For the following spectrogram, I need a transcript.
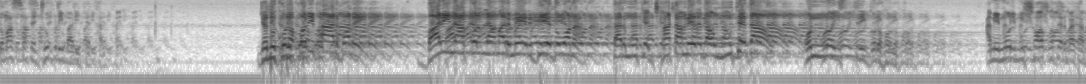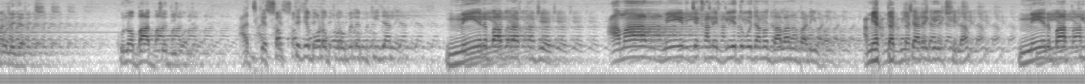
তোমার সাথে ঝুপড়ি বাড়িতে থাকবে। যদি কোন পরিবার বলে, বাড়ি না করলে আমার মেয়ের বিয়ে দেবো না, তার মুখে ঝাঁটা মেরে দাও মুখে দাও, অন্য স্ত্রী গ্রহণ করো। আমি মৌলবি শওকতের বেটা বলে যাচ্ছি। কোন বাপ যদি বলে আজকে সব থেকে বড় প্রবলেম কি জানে মেয়ের বাবরা খুঁজে। আমার মেয়ের যেখানে বিয়ে দেবো যেন দালান বাড়ি হয়। আমি একটা বিচারে গিয়েছিলাম। মেয়ের বাপ কি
